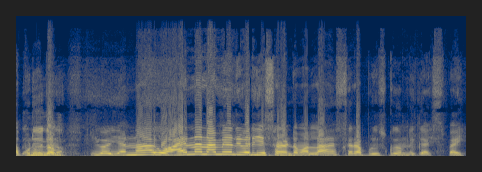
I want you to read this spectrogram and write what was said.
అప్పుడు చూద్దాం. ఇగో అన్న ఆయన నా మీద రివెంజ్ చేస్తాడంట మళ్ళా. సరే అప్పుడు చూసుకుందాం గాయస్ బాయ్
